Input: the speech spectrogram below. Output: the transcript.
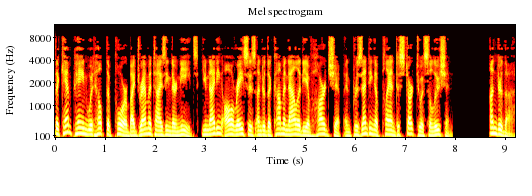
The campaign would help the poor by dramatizing their needs, uniting all races under the commonality of hardship and presenting a plan to start to a solution. Under the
